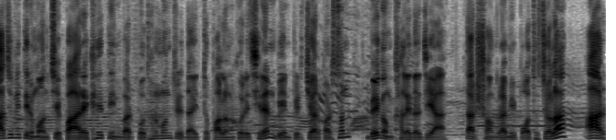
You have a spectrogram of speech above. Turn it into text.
রাজনীতির মঞ্চে পা রেখে তিনবার প্রধানমন্ত্রীর দায়িত্ব পালন করেছিলেন বিএনপির চেয়ারপারসন বেগম খালেদা জিয়া। তার সংগ্রামী পথচলা আর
